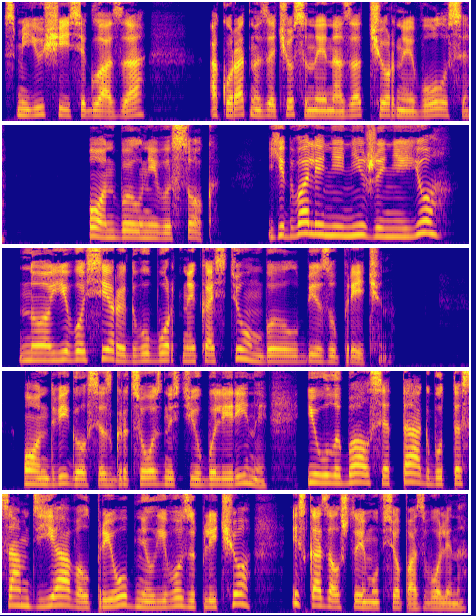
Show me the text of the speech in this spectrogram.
смеющиеся глаза — аккуратно зачесанные назад черные волосы. Он был невысок, едва ли не ниже нее, но его серый двубортный костюм был безупречен. Он двигался с грациозностью балерины и улыбался так, будто сам дьявол приобнял его за плечо и сказал, что ему все позволено.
